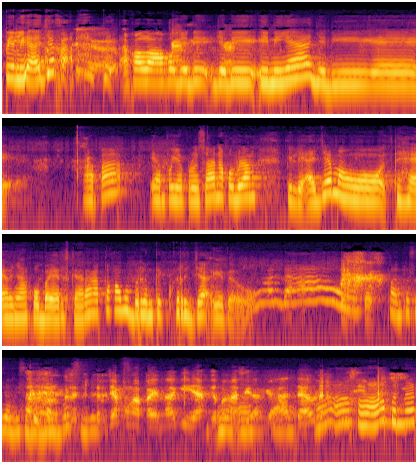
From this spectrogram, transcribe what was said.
pilih aja kak Iya. Pi- kalau aku Kan, jadi kan. jadi ininya jadi eh, apa yang punya perusahaan aku bilang pilih aja mau THR-nya aku bayar sekarang atau kamu berhenti kerja gitu wadaw pantas gak bisa jadi bos berhenti kerja mau ngapain lagi ya? Ke penghasilan nggak ada. Udah ah, ah, bener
